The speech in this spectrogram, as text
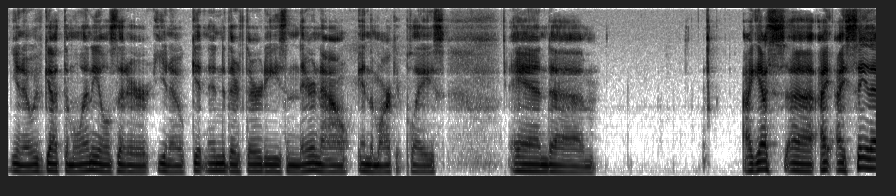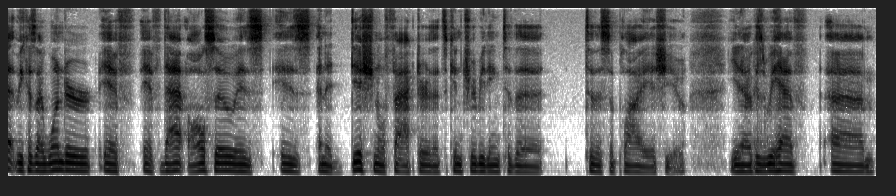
You know, we've got the millennials that are you know getting into their thirties and they're now in the marketplace, and um, I guess uh, I, I say that because I wonder if if that also is is an additional factor that's contributing to the to the supply issue, you know, because we have, um,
